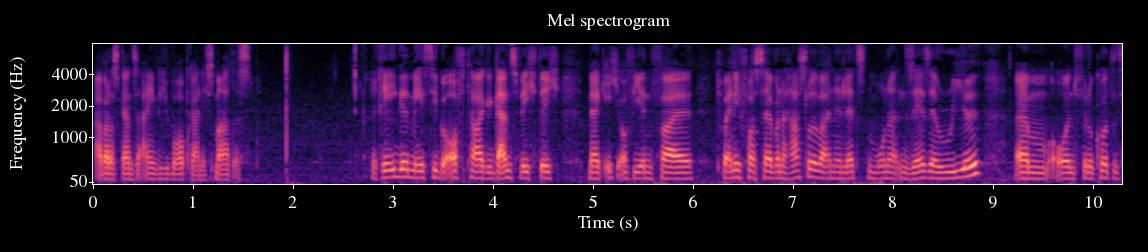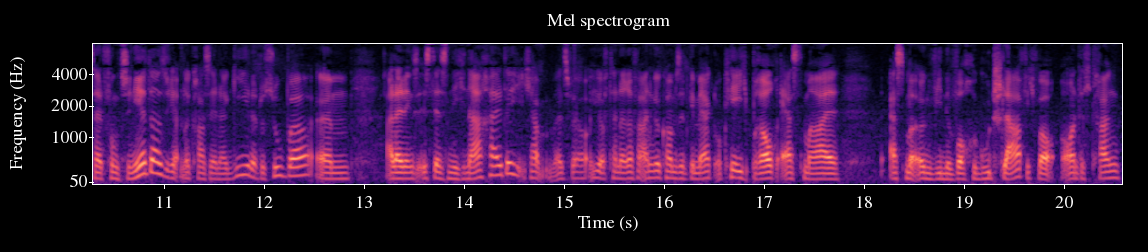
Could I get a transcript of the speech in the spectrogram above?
Aber das Ganze eigentlich überhaupt gar nicht smart ist regelmäßige Off-Tage, ganz wichtig, merke ich auf jeden Fall. 24-7 Hustle war in den letzten Monaten sehr, sehr real ähm, und für eine kurze Zeit funktioniert das. Ich habe eine krasse Energie, das ist super. Ähm, allerdings ist das nicht nachhaltig. Ich habe, als wir hier auf Teneriffa angekommen sind, gemerkt, okay, ich brauche erstmal erstmal irgendwie eine Woche gut Schlaf. Ich war ordentlich krank,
